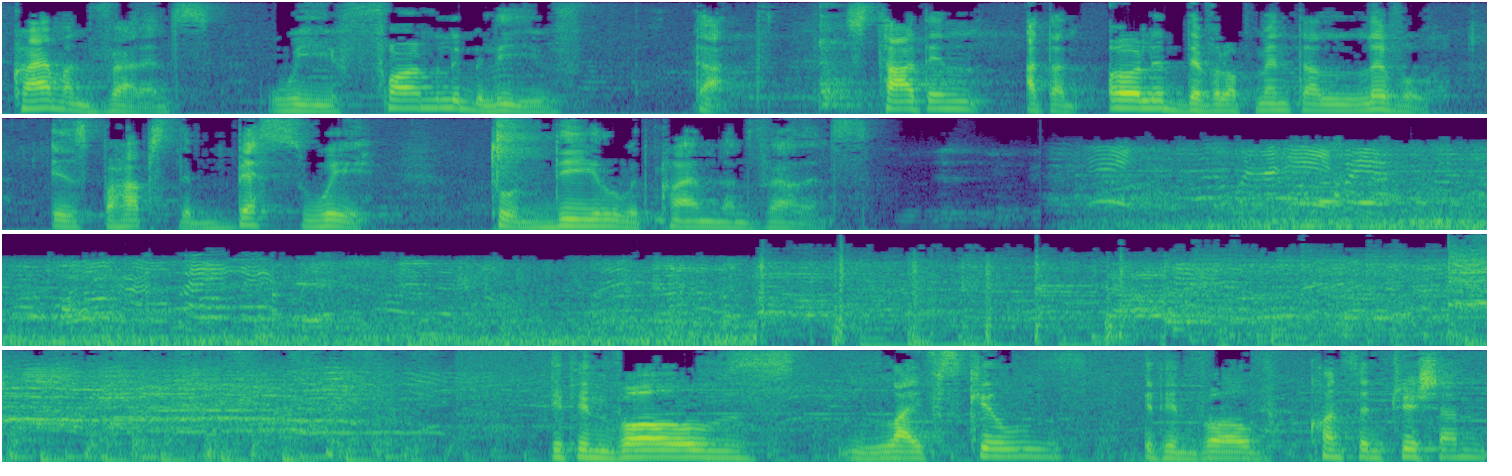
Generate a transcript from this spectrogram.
crime and violence, we firmly believe that starting at an early developmental level is perhaps the best way to deal with crime and violence. It involves life skills, it involves concentration,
